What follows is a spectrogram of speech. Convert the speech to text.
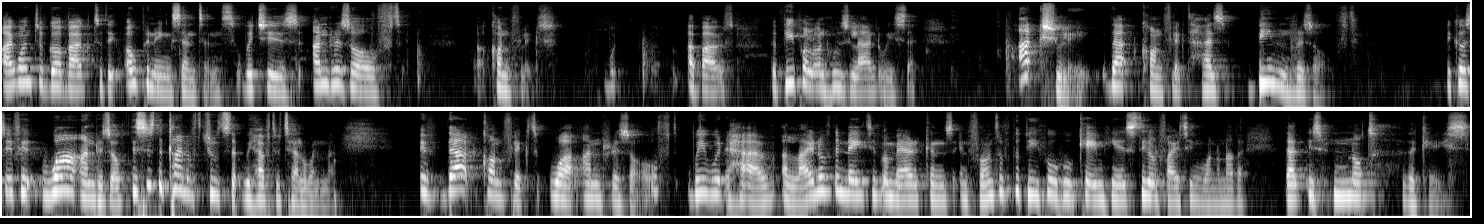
I want to go back to the opening sentence, which is unresolved uh, conflict about the people on whose land we stand. Actually, that conflict has been resolved. Because if it were unresolved, this is the kind of truths that we have to tell one another if that conflict were unresolved, we would have a line of the Native Americans in front of the people who came here still fighting one another. That is not the case.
